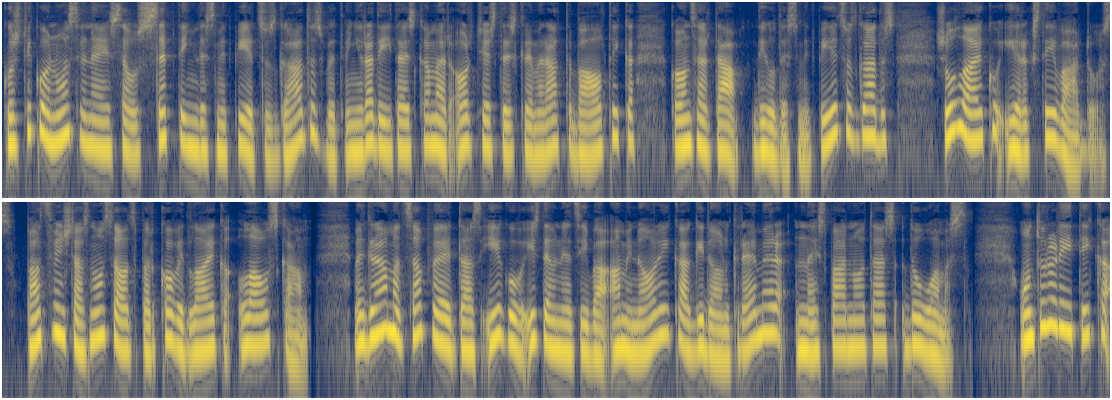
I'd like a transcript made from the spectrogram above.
kurš tikko nosvinēja savus 75 gadus, bet viņa radītais kameru orķestris Kremerata Baltika koncertā 25 gadus, šo laiku ierakstīja vārdos. Pats viņš tās nosauca par Covid laika lauskām, bet grāmatas apveidu tās ieguva izdevniecībā Aminorī kā Gidona Krēmera nespārnotās domas. Un tur arī tika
